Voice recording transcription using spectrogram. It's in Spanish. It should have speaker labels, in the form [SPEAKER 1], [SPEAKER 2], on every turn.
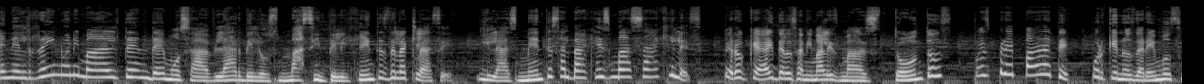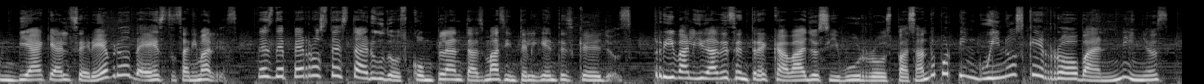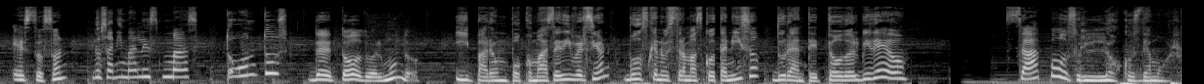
[SPEAKER 1] En el reino animal tendemos a hablar de los más inteligentes de la clase y las mentes salvajes más ágiles. Pero ¿qué hay de los animales más tontos? Pues prepárate, porque nos daremos un viaje al cerebro de estos animales. Desde perros testarudos con plantas más inteligentes que ellos, rivalidades entre caballos y burros, pasando por pingüinos que roban niños. Estos son los animales más tontos de todo el mundo. Y para un poco más de diversión, busca nuestra mascota Niso durante todo el video. Sapos locos de amor.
